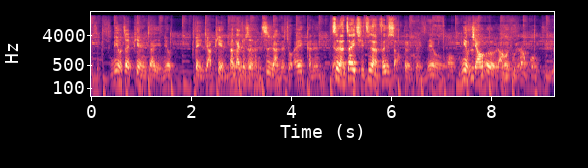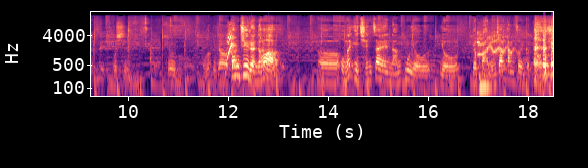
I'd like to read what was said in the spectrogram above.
就是没有在骗人家，也没有被人家骗，大概就是很自然的就哎，可能自然在一起，自然分手。对对，没有没有交恶，然后不是属于那种工具人类型。不是，对，就我们比较工具人的话呃，我们以前在南部有有有把人家当做一个工具，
